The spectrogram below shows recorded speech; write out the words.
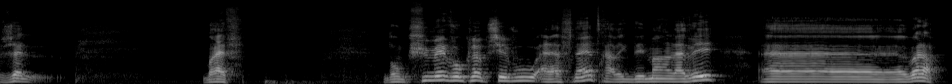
gèle. Bref. Donc fumez vos clopes chez vous à la fenêtre avec des mains lavées. Euh, voilà.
